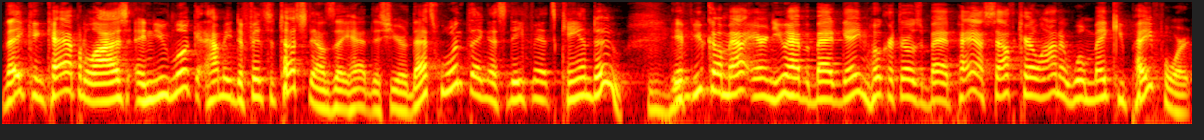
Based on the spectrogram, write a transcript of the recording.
They can capitalize, and you look at how many defensive touchdowns they had this year. That's one thing this defense can do. Mm-hmm. If you come out and you have a bad game, Hooker throws a bad pass, South Carolina will make you pay for it.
